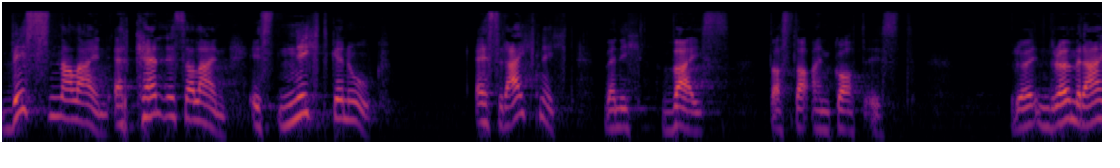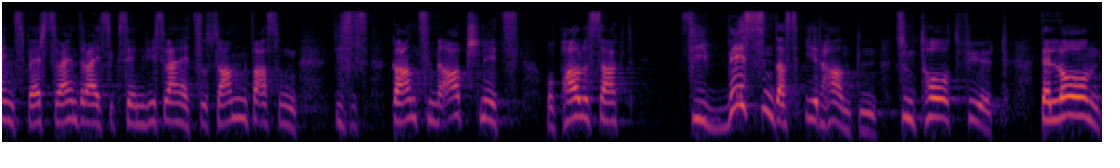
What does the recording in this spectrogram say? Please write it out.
Wissen allein, Erkenntnis allein ist nicht genug. Es reicht nicht, wenn ich weiß, dass da ein Gott ist. In Römer 1, Vers 32 sehen wir so eine Zusammenfassung dieses ganzen Abschnitts, wo Paulus sagt, sie wissen, dass ihr Handeln zum Tod führt. Der Lohn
